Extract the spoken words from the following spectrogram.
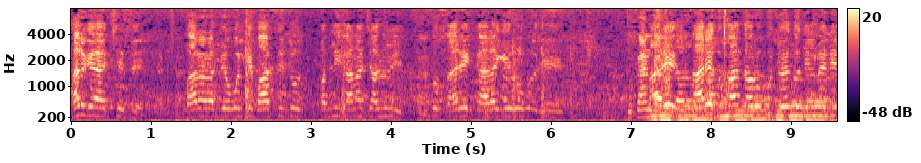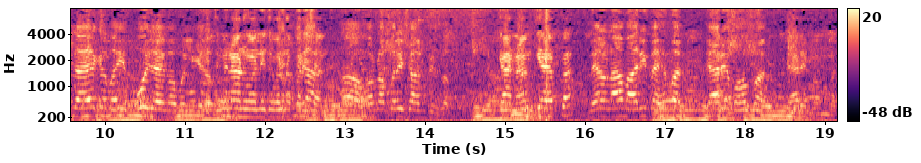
भर गया अच्छे से। अच्छा। बारह रबी अव्वल के बाद से जो पब्लिक आना चालू हुई हाँ। तो सारे कारागिरों को दुकानदार सारे दुकानदारों को जो है तो दिल में दिल आया कि भाई हो जाएगा बोल के। इतमान हुआ नहीं तो वरना परेशान हाँ वरना परेशान थे सब। क्या नाम क्या है आपका? मेरा नाम आरिफ अहमद प्यारे मोहम्मद। प्यारे मोहम्मद।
